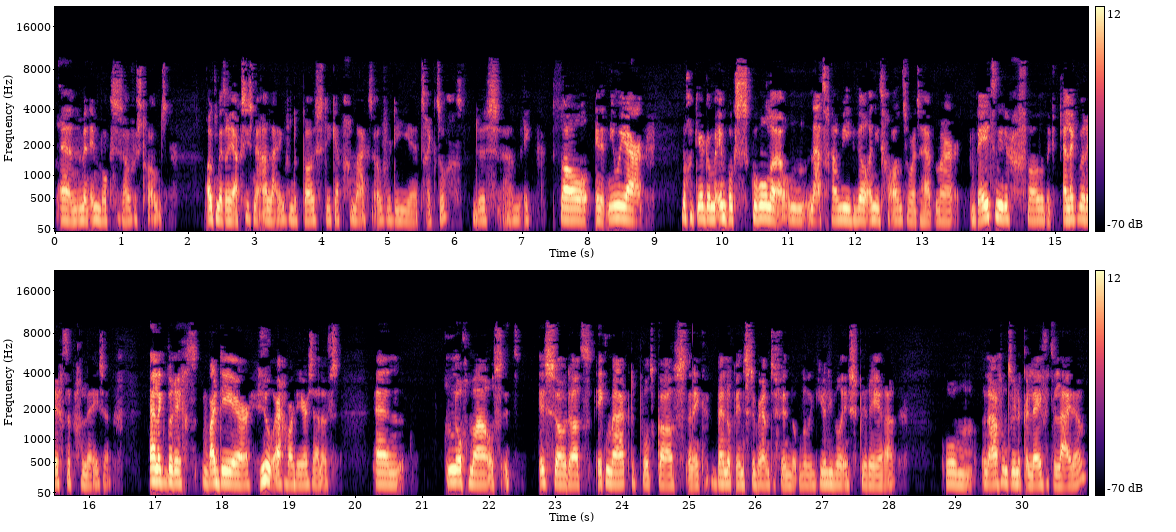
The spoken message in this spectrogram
En mijn inbox is overstroomd. Ook met reacties naar aanleiding van de post die ik heb gemaakt over die uh, trektocht. Dus um, ik zal in het nieuwe jaar nog een keer door mijn inbox scrollen om na te gaan wie ik wel en niet geantwoord heb. Maar weet in ieder geval dat ik elk bericht heb gelezen. Elk bericht waardeer, heel erg waardeer zelfs. En nogmaals, het, is zo dat ik maak de podcast en ik ben op Instagram te vinden omdat ik jullie wil inspireren om een avontuurlijke leven te leiden.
